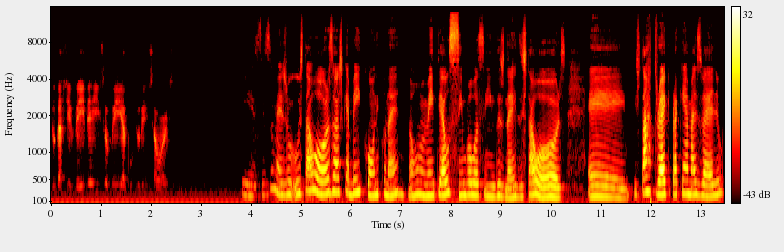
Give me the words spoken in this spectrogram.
do Darth Vader e sobre a cultura de Star Wars. Isso, isso mesmo. O Star Wars eu acho que é bem icônico, né? Normalmente é o símbolo, assim, dos nerds Star Wars. É... Star Trek, para quem é mais velho,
